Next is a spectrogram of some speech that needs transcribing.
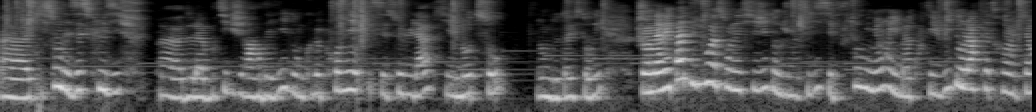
euh, qui sont des exclusifs euh, de la boutique Girardelli. Donc le premier c'est celui-là qui est l'Otso, donc de Toy Story. J'en avais pas du tout à son effigie donc je me suis dit c'est plutôt mignon il m'a coûté 8,95$.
